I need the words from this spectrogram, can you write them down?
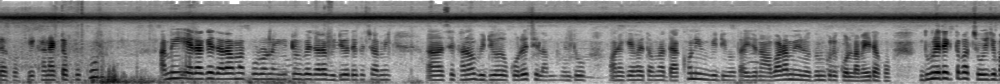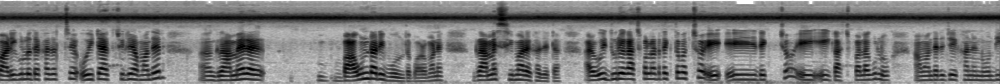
দেখো, এখানে একটা পুকুর। আমি এর আগে যারা আমার পুরনো ইউটিউবে যারা ভিডিও দেখেছ, আমি সেখানেও ভিডিও করেছিলাম। কিন্তু অনেকে হয়তো আমরা দেখোনি ভিডিও তাই জন্য আবার আমি নতুন করে করলাম। এই দেখো, দূরে দেখতে পাচ্ছ, ওই যে বাড়িগুলো দেখা যাচ্ছে, ওইটা অ্যাকচুয়ালি আমাদের গ্রামের বাউন্ডারি বলতে পারো মানে গ্রামের সীমারেখা যেটা। আর ওই দূরে গাছপালাটা দেখতে পাচ্ছ এই এই দেখছ, এই এই গাছপালাগুলো আমাদের যে এখানে নদী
